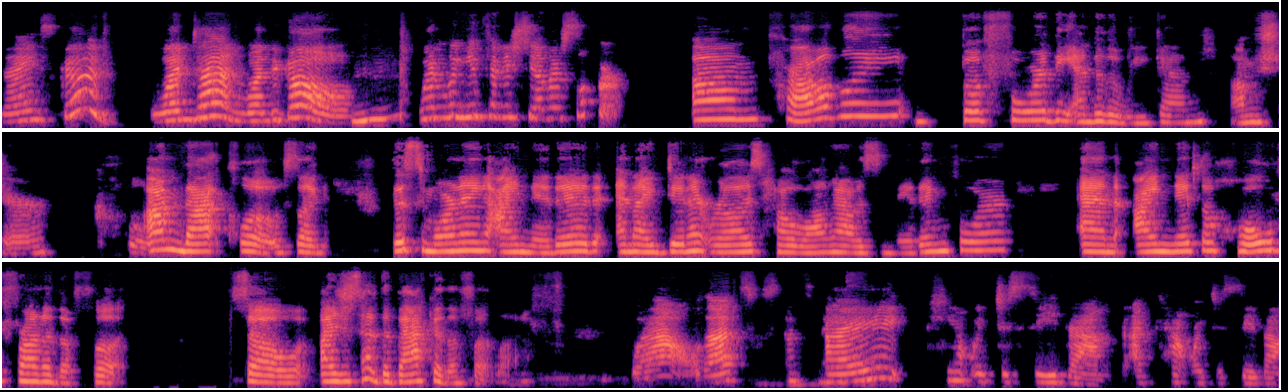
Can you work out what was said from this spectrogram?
Nice, good. One done, one to go. Mhm. When will you finish the other slipper? Um, probably before the end of the weekend, I'm sure. Cool. I'm that close. Like this morning I knitted and I didn't realize how long I was knitting for. And I knit the whole front of the foot. So I just have the back of the foot left. wow, that's That's. I can't wait to see them. I can't wait to see them.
